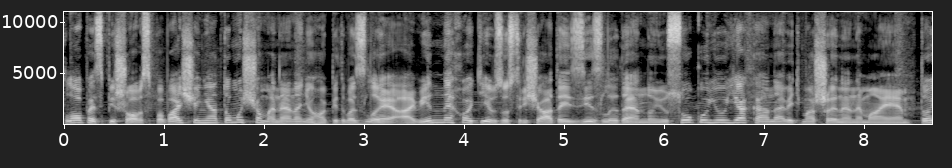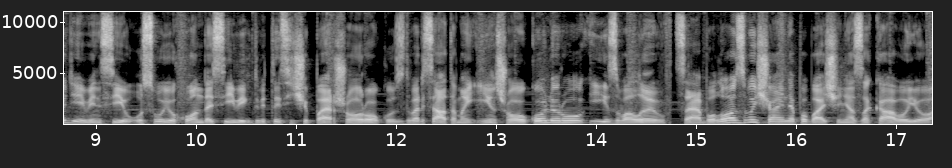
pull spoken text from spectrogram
Хлопець пішов з побачення, тому що мене на нього підвезли, а він не хотів зустрічатись зі злиденною сукою, яка навіть машини не має. Тоді він сів у свою Honda Civic 2001 року з дверцятами іншого кольору і звалив. Це було звичайне побачення за кавою.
